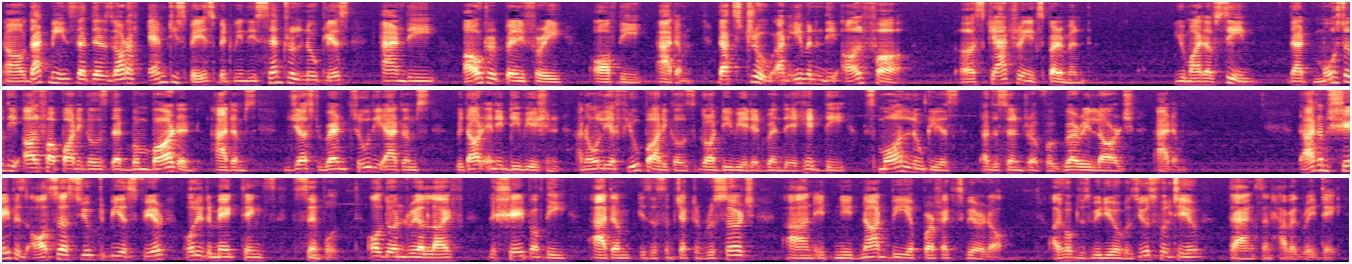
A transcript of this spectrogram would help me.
Now that means that there is a lot of empty space between the central nucleus and the outer periphery of the atom. That's true and even in the alpha uh, scattering experiment you might have seen that most of the alpha particles that bombarded atoms just went through the atoms without any deviation and only a few particles got deviated when they hit the small nucleus at the center of a very large atom. The atom's shape is also assumed to be a sphere only to make things simple. Although in real life the shape of the atom is a subject of research and it need not be a perfect sphere at all. I hope this video was useful to you. Thanks and have a great day.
